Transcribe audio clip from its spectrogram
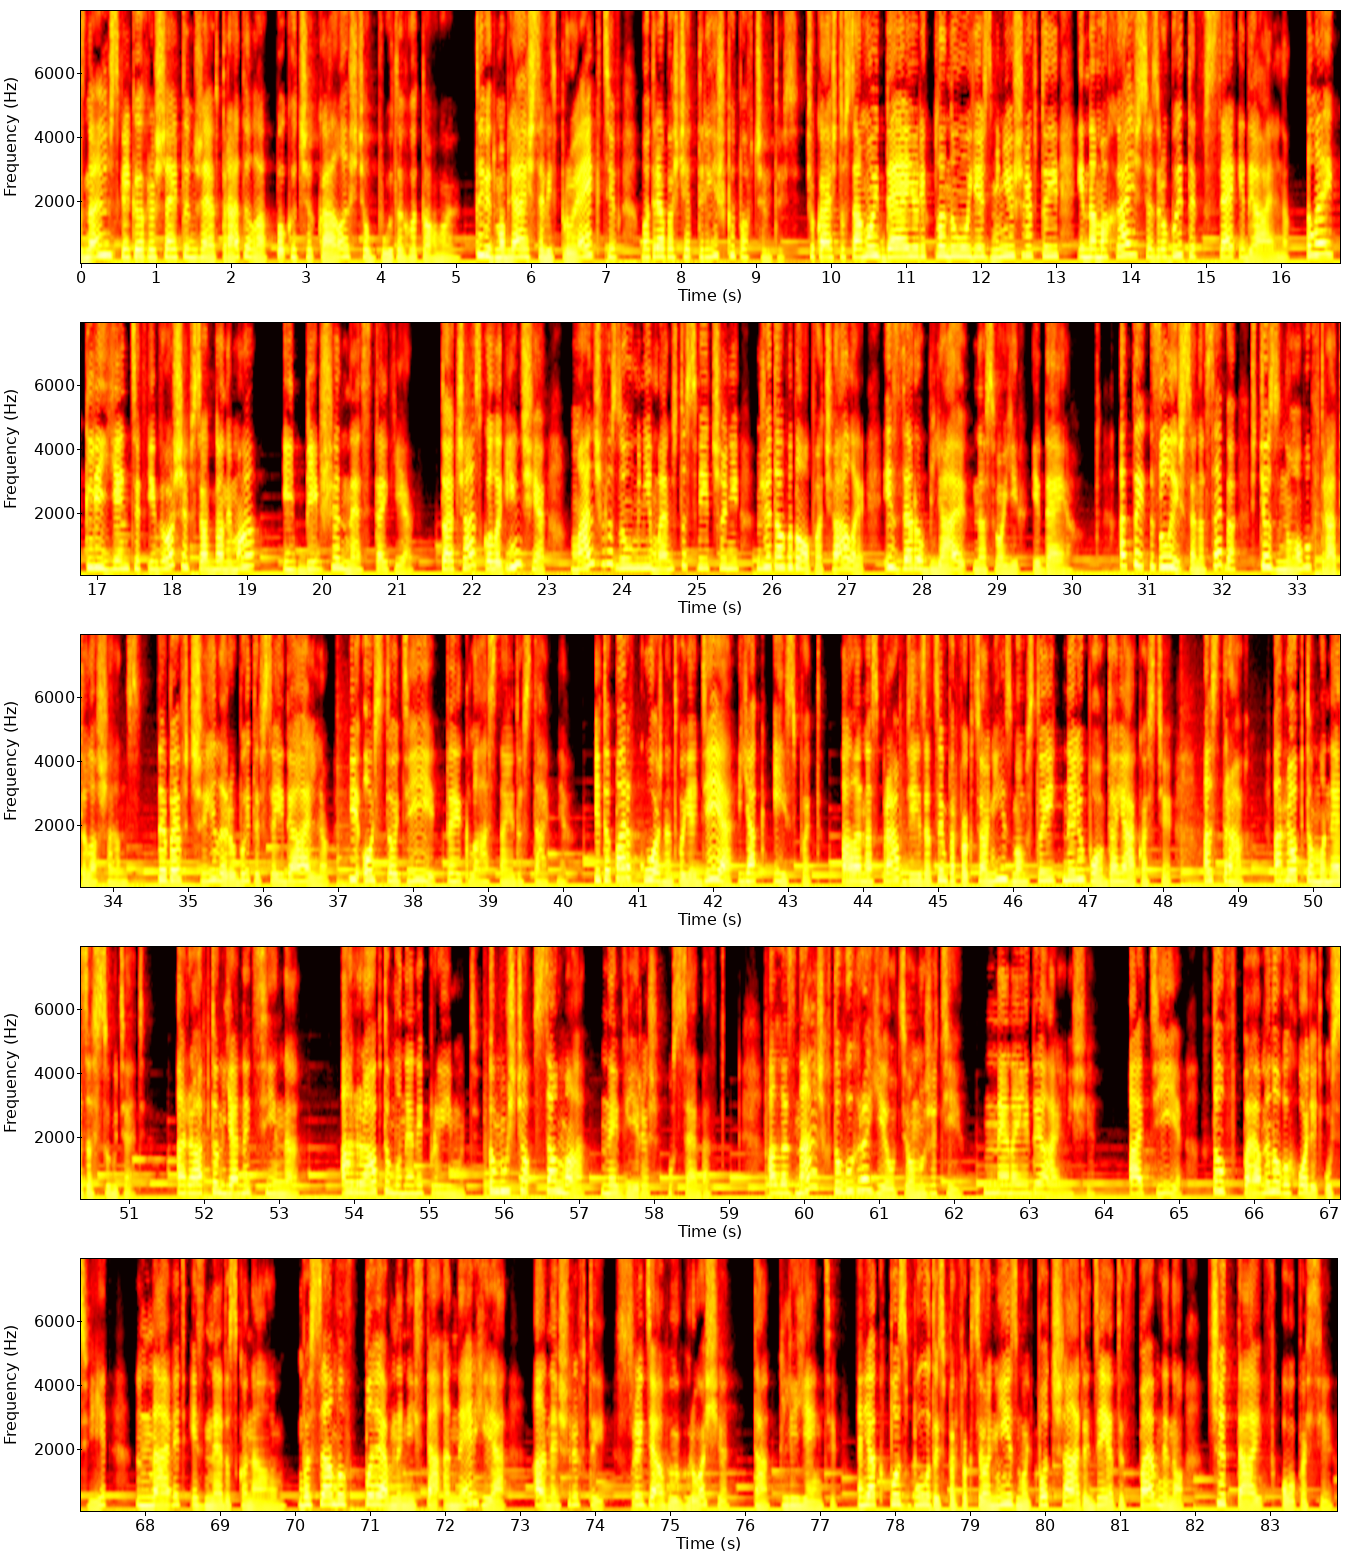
Знаєш, скільки грошей ти вже втратила, поки чекала, щоб бути готовою. Ти відмовляєшся від проєктів, бо треба ще трішки повчитись. Шукаєш ту саму ідею, рік плануєш, змінюєш шрифти і намагаєшся зробити все ідеально. Але клієнтів і грошей все одно нема і більше не стає. Той час, коли інші менш розумні, менш досвідчені, вже давно почали і заробляють на своїх ідеях. А ти злишся на себе, що знову втратила шанс. Тебе вчили робити все ідеально, і ось тоді ти класна і достатня. І тепер кожна твоя дія як іспит. Але насправді за цим перфекціонізмом стоїть не любов до якості, а страх. А раптом мене засудять, а раптом я не цінна, а раптом мене не приймуть, тому що сама не віриш у себе. Але знаєш, хто виграє у цьому житті? Не найідеальніші, а ті, хто впевнено виходять у світ навіть із недосконалим. Бо саме впевненість та енергія, а не шрифти, притягують гроші та клієнтів. Як позбутись перфекціонізму і почати діяти впевнено, читай в описі.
